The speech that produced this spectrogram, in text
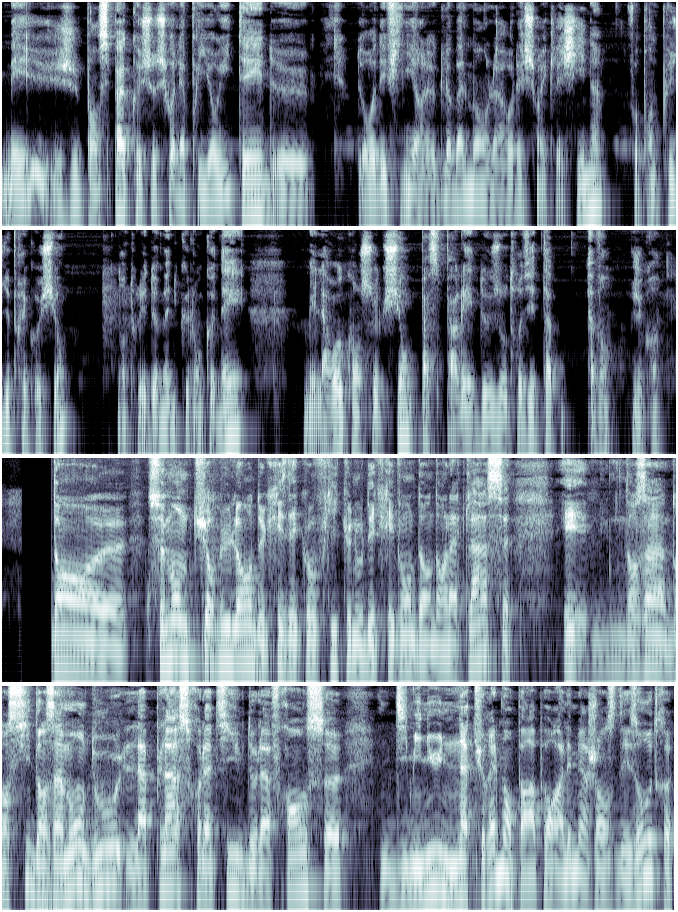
Mais je ne pense pas que ce soit la priorité de, redéfinir globalement la relation avec la Chine. Il faut prendre plus de précautions dans tous les domaines que l'on connaît. Mais la reconstruction passe par les deux autres étapes avant, je crois. Dans euh, ce monde turbulent de crise des conflits que nous décrivons dans l'Atlas, et dans un, monde où la place relative de la France euh, diminue naturellement par rapport à l'émergence des autres,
